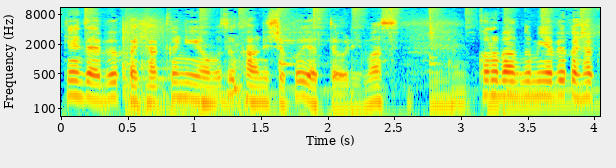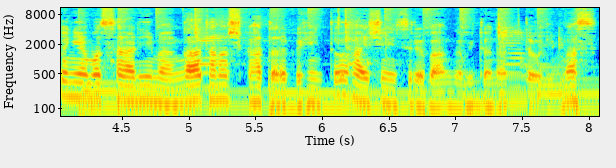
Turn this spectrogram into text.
現在部下100人を持つ管理職をやっております。この番組は部下100人を持つサラリーマンが楽しく働くヒントを配信する番組となっております。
